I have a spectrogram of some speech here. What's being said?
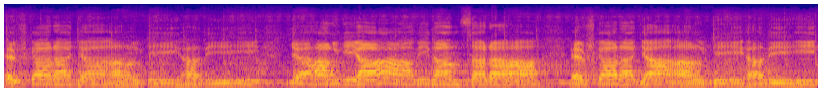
Euskara jalgia di, jalgia di dantzara. Euskara jalgia di,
